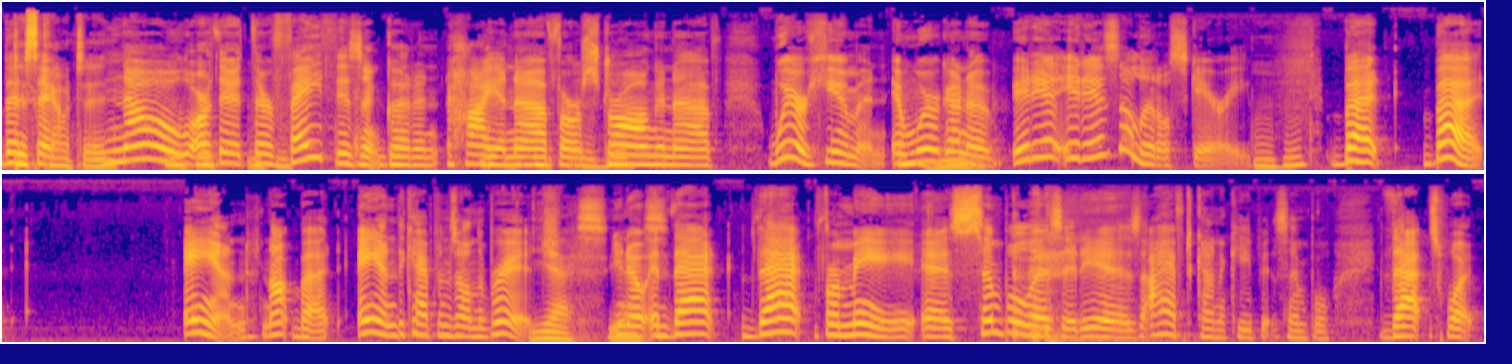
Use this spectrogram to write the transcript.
that Discounted. no or that their faith isn't good and high enough or strong enough. We're human and we're gonna It it is a little scary. But but and not but and the captain's on the bridge. Yes, you know and that that for me as simple as it is i have to kind of keep it simple. That's what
